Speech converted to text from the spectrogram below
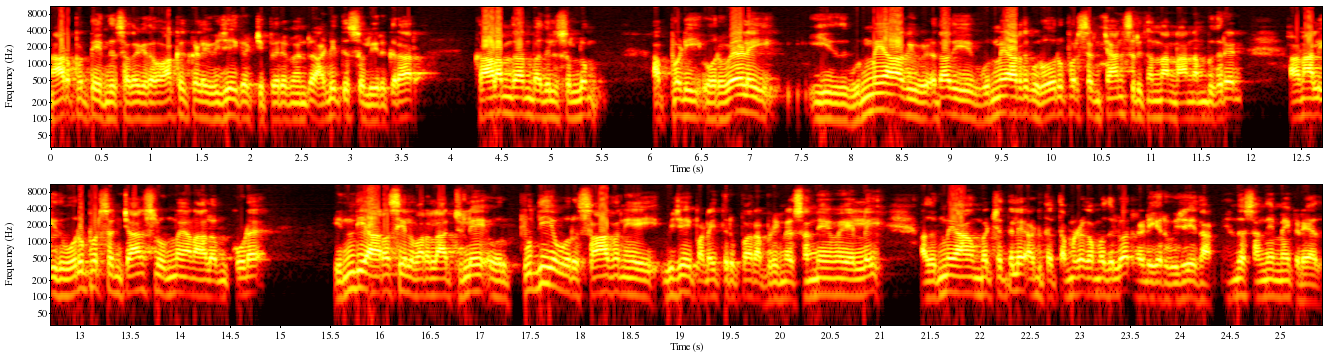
நாற்பத்தி ஐந்து சதவீத வாக்குகளை விஜய் கட்சி பெறும் என்று அடித்து சொல்லியிருக்கிறார். காலம்தான் பதில் சொல்லும். அப்படி ஒருவேளை இது உண்மையாக அதாவது உண்மையாகிறதுக்கு ஒரு ஒரு பர்சன்ட் சான்ஸ் இருக்குன்னு தான் நான் நம்புகிறேன். ஆனால் இது ஒரு பர்சன்ட் சான்ஸில் உண்மையானாலும் கூட இந்திய அரசியல் வரலாற்றிலே ஒரு புதிய ஒரு சாதனையை விஜய் படைத்திருப்பார் அப்படிங்கிற சந்தேகமே இல்லை. அது உண்மையாகும் பட்சத்திலே அடுத்த தமிழக முதல்வர் நடிகர் விஜய் தான். எந்த சந்தேகமே கிடையாது.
